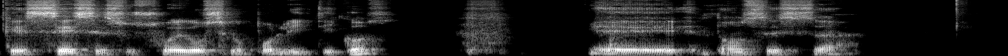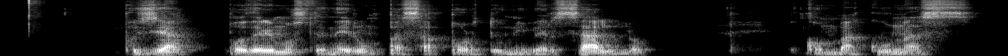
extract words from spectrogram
que cese sus juegos geopolíticos, eh, entonces ah, pues ya podremos tener un pasaporte universal, ¿no? Con vacunas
